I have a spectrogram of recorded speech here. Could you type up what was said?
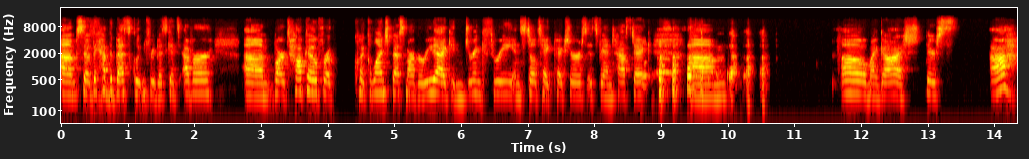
Um, so they have the best gluten-free biscuits ever. Um, Bartaco for a quick lunch, best margarita. I can drink three and still take pictures. It's fantastic. Um, oh my gosh, there's ah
